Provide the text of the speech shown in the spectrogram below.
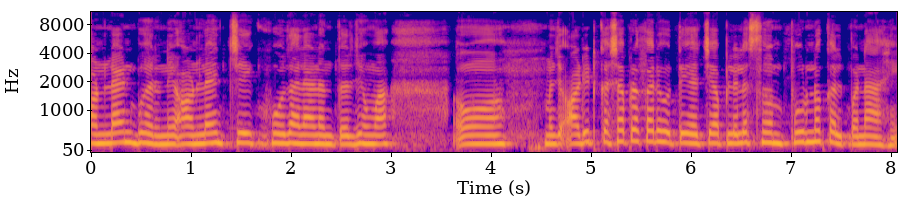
ऑनलाईन भरणे ऑनलाईन चेक हो झाल्यानंतर जेव्हा म्हणजे ऑडिट कशा प्रकारे होते याची आपल्याला संपूर्ण कल्पना आहे.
